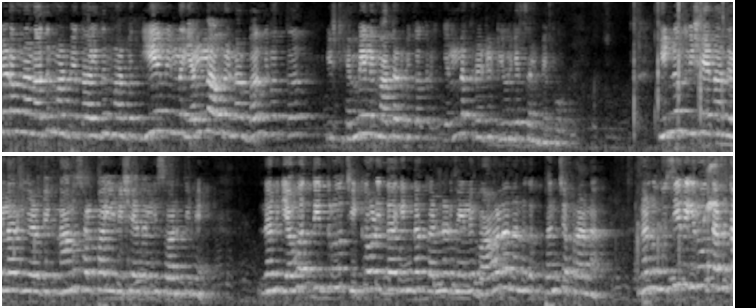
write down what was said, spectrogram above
ಮೇಡಮ್ ನಾನು ಅದನ್ನ ಮಾಡ್ಬೇಕಾ ಇದನ್ನ ಮಾಡ್ಬೇಕು, ಏನಿಲ್ಲ, ಎಲ್ಲ ಅವರೇ ನಾನು ಬಂದು ಇವತ್ತು ಇಷ್ಟು ಹೆಮ್ಮೆಲೆ ಮಾತಾಡ್ಬೇಕಾದ್ರೆ ಎಲ್ಲ ಕ್ರೆಡಿಟ್ ಇವರಿಗೆ ಸಲ್ಲಬೇಕು ಇನ್ನೊಂದು ವಿಷಯ ನಾನು ಎಲ್ಲರಿಗೂ ಹೇಳ್ಬೇಕು, ನಾನು ಸ್ವಲ್ಪ ಈ ವಿಷಯದಲ್ಲಿ ಸ್ವಾರ್ಥಿನಿ. ನನಗೆ ಯಾವತ್ತಿದ್ರು ಚಿಕ್ಕವಳಿದ್ದಾಗಿಂದ ಕನ್ನಡ ಮೇಲೆ ಬಹಳ ನನಗೆ ಪಂಚಪ್ರಾಣ. ನನ್ನ ಉಸಿರು ಇರೋ ತನಕ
